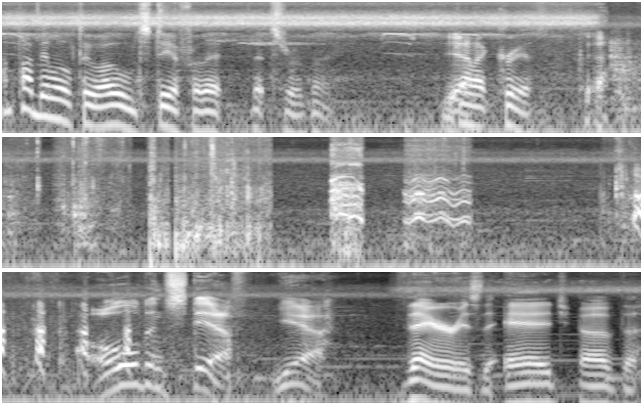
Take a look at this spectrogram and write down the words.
I'm probably a little too old stiff for that, that sort of thing. Kind of like Chris. Yeah. Old and stiff, yeah. There is the edge of the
